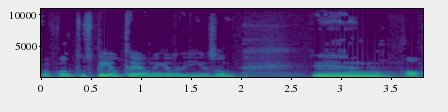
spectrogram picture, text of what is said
framförallt på spelträningarna. Det är ingen som eh, ja,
